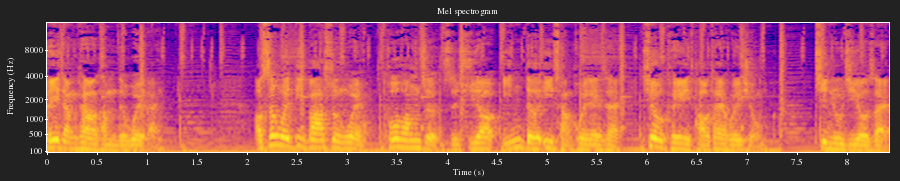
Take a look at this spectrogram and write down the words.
非常看好他们的未来。好，身为第八顺位，拓荒者只需要赢得一场会内赛，就可以淘汰灰熊，进入季后赛。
